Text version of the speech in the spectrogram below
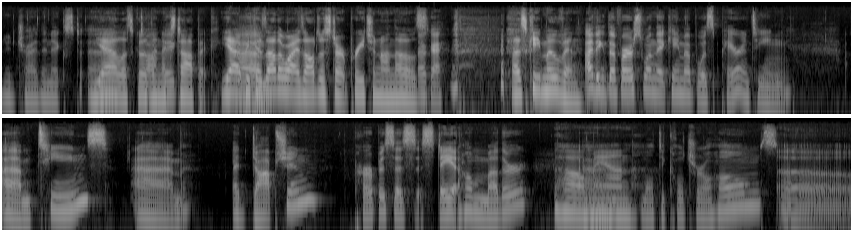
to try the next. Uh, yeah, let's go to the next topic. Yeah, because Um, otherwise I'll just start preaching on those. Okay. Let's keep moving. I think the first one that came up was parenting, um, teens, um, adoption, purpose as a stay-at-home mother, Oh um, man. multicultural homes. Oh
